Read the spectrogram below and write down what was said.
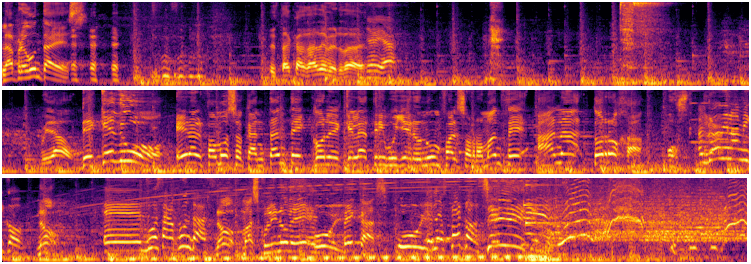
La pregunta es, Está cagada de verdad, Ya, ¿eh? ya. Cuidado. ¿de qué dúo era el famoso cantante con el que le atribuyeron un falso romance a Ana Torroja? El dúo dinámico. No, Eh, ¿El dúo sacapuntas? no, masculino de Uy. Pecas. Uy. ¿El especos? ¡Sí! ¿Me,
